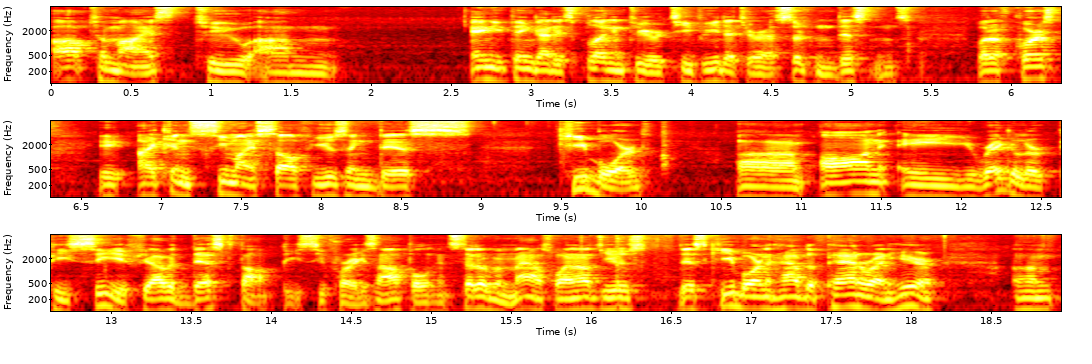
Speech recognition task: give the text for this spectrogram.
optimized to um, anything that is plugged into your TV that you're a certain distance. But of course, I can see myself using this keyboard um, on a regular PC. If you have a desktop PC, for example, instead of a mouse, why not use this keyboard and have the pad right here? Um,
